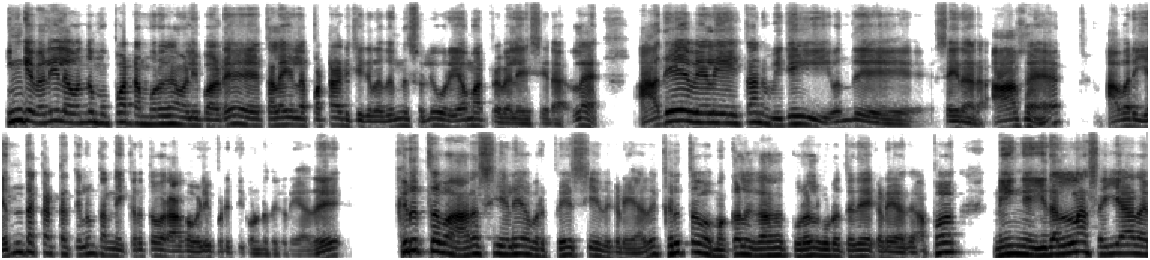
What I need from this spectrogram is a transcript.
இங்க வெளியில வந்து முப்பாட்ட முருகன் வழிபாடு தலையில பட்டாடிச்சுக்கிறதுன்னு சொல்லி ஒரு ஏமாற்ற வேலையை செய்யறாருல அதே வேலையைத்தான் விஜய் வந்து செய்யறாரு ஆக அவர் எந்த கட்டத்திலும் தன்னை கிறித்தவராக வெளிப்படுத்தி கொண்டது கிடையாது. கிறித்தவ அரசியலே அவர் பேசியது கிடையாது. கிறித்தவ மக்களுக்காக குரல் கொடுத்ததே கிடையாது. அப்போ நீங்க இதெல்லாம் செய்யாத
